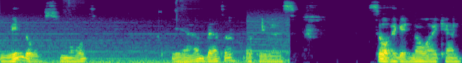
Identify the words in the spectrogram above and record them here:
Windows mode. Yeah, better. Okay, guys. So again, now I can.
